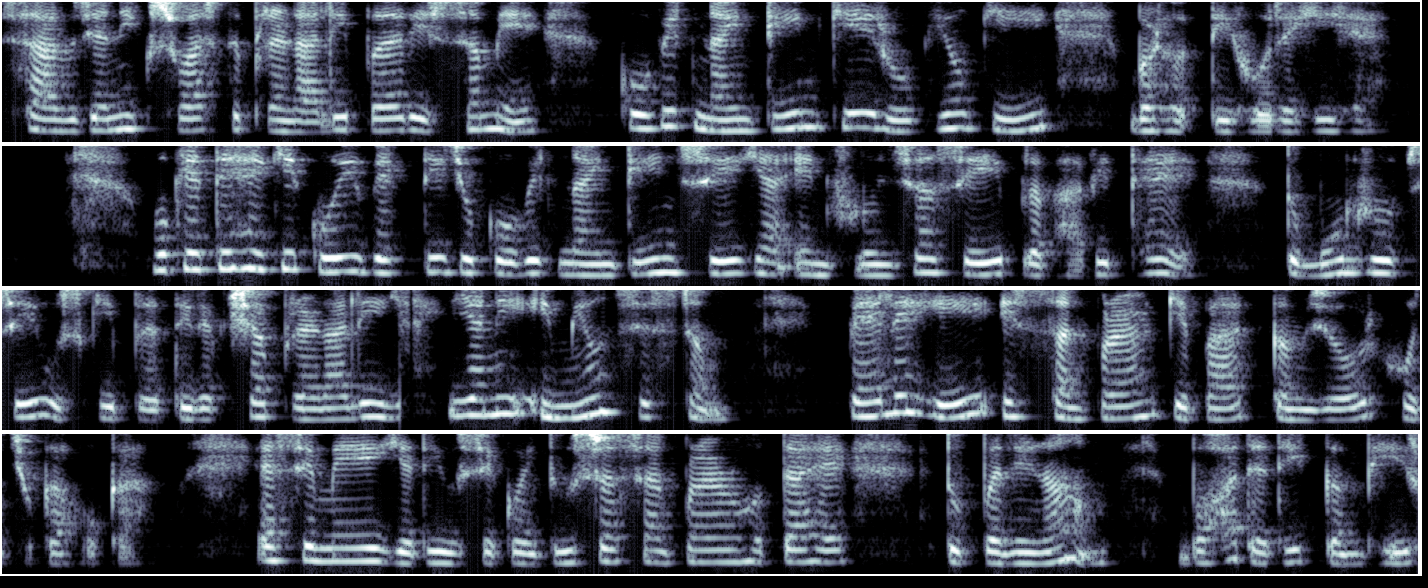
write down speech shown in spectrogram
सार्वजनिक स्वास्थ्य प्रणाली पर इस समय कोविड 19 के रोगियों की बढ़ोतरी हो रही है। वो कहते हैं कि कोई व्यक्ति जो कोविड 19 से या इन्फ्लुएंजा से प्रभावित है तो मूल रूप से उसकी प्रतिरक्षा प्रणाली यानी इम्यून सिस्टम पहले ही इस संक्रमण के बाद कमज़ोर हो चुका होगा। ऐसे में यदि उसे कोई दूसरा संक्रमण होता है तो परिणाम बहुत अधिक गंभीर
